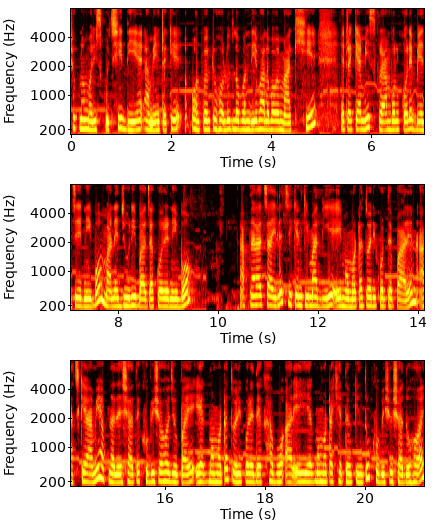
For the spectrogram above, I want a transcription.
শুকনো মরিচ কুচি দিয়ে আমি এটাকে অল্প একটু হলুদ লবণ দিয়ে ভালোভাবে মাখিয়ে এটাকে আমি স্ক্রাম্বল করে বেজে নিব মানে জুড়ি বাজা করে নিব। আপনারা চাইলে চিকেন কিমা দিয়ে এই মোমোটা তৈরি করতে পারেন। আজকে আমি আপনাদের সাথে খুবই সহজ উপায়ে এক মোমোটা তৈরি করে দেখাবো আর এই এক মোমোটা খেতেও কিন্তু খুবই সুস্বাদু হয়।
